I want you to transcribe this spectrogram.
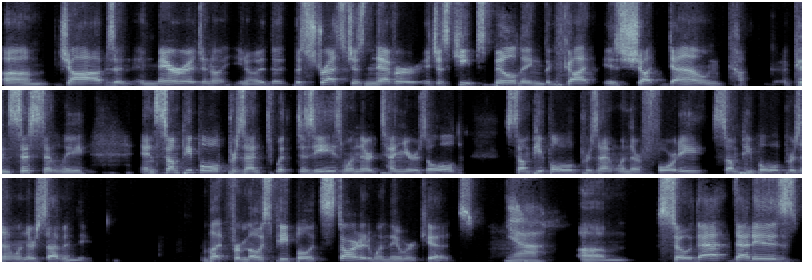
um, jobs and, and, marriage and uh, you know the, the stress just never it just keeps building the gut is shut down co- consistently and some people will present with disease when they're 10 years old some people will present when they're 40 some people will present when they're 70 but for most people it started when they were kids. Yeah. Um, so that that is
